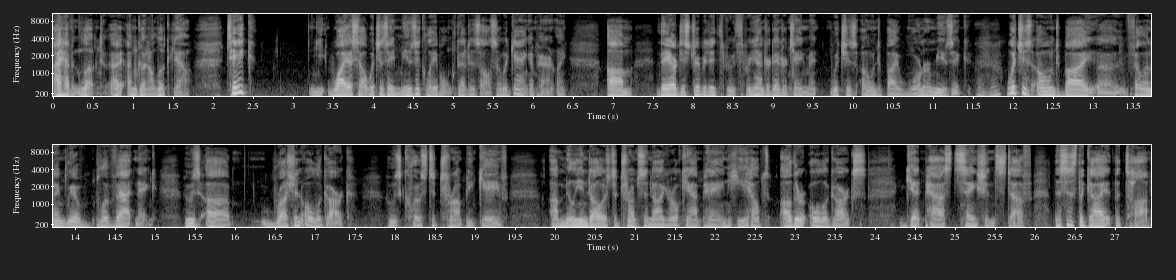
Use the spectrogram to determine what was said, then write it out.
I haven't looked. I, I'm going to look now. Take YSL, which is a music label that is also a gang, apparently. Um, they are distributed through 300 Entertainment, which is owned by Warner Music, mm-hmm. which is owned by a fellow named Len Blavatnik, who's a Russian oligarch who's close to Trump. He gave a million dollars to Trump's inaugural campaign. He helped other oligarchs get past sanctioned stuff. This is the guy at the top.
